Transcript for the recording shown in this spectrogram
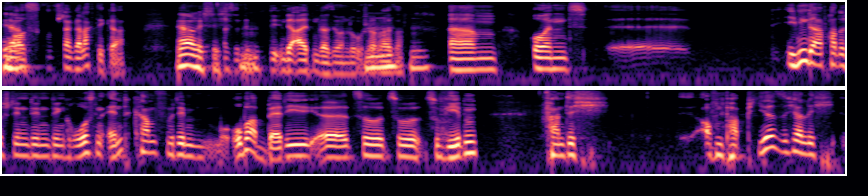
ja. aus Kampfstein Galactica. Ja, richtig. Also mhm. in der alten Version logischerweise. Mhm. Ähm, und äh, ihm da praktisch den, den, den großen Endkampf mit dem Oberbaddy äh, zu, zu, zu geben, fand ich auf dem Papier sicherlich äh,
